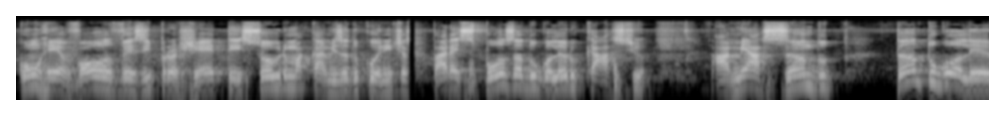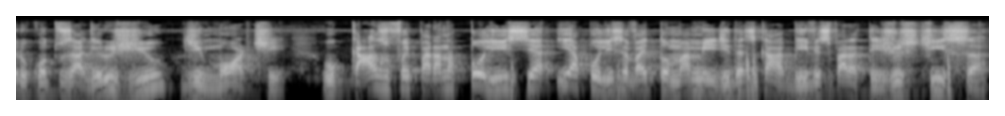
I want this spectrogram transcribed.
com revólveres e projéteis sobre uma camisa do Corinthians para a esposa do goleiro Cássio, ameaçando tanto o goleiro quanto o zagueiro Gil de morte. O caso foi parar na polícia e a polícia vai tomar medidas cabíveis para ter justiça.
